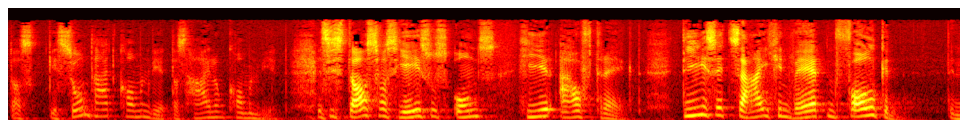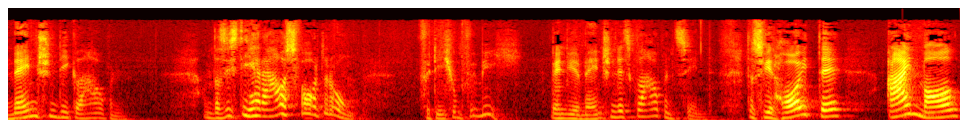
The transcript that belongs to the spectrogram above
dass Gesundheit kommen wird, dass Heilung kommen wird. Es ist das, was Jesus uns hier aufträgt. Diese Zeichen werden folgen den Menschen, die glauben. Und das ist die Herausforderung für dich und für mich, wenn wir Menschen des Glaubens sind. Dass wir heute einmal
